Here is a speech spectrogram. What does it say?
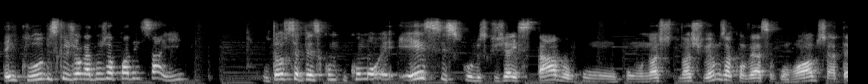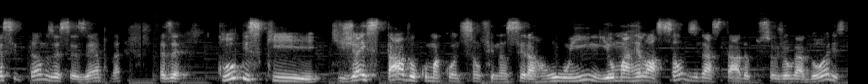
Tem clubes que os jogadores já podem sair. Então você pensa como, como, esses clubes que já estavam com, com, nós, nós tivemos a conversa com o Robson, até citamos esse exemplo, né? Quer dizer, clubes que, que já estavam com uma condição financeira ruim e uma relação desgastada com seus jogadores,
